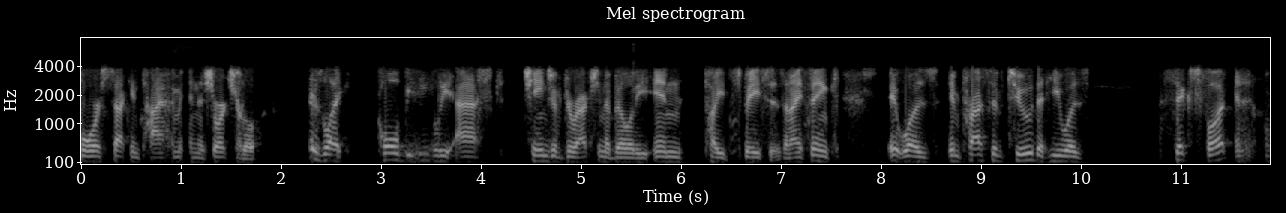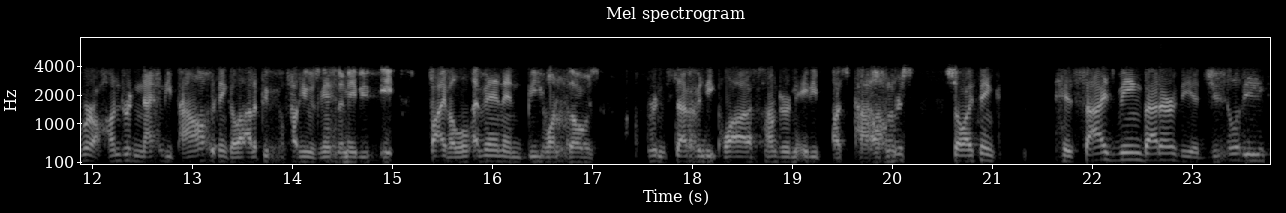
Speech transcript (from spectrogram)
four second time in the short shuttle. Is like Cole Beasley esque change of direction ability in tight spaces, and I think it was impressive too that he was six foot and over 190 pounds. I think a lot of people thought he was going to maybe be 5'11 and be one of those 170 plus, 180 plus pounders. So I think his size being better, the agility,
